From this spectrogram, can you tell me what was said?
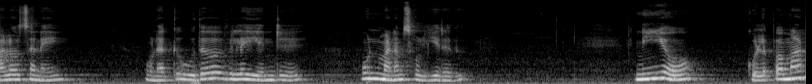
ஆலோசனை உனக்கு உதவவில்லை என்று உன் மனம் சொல்கிறது. நீயோ குழப்பமான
